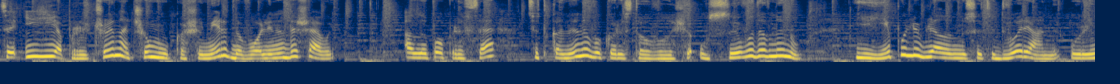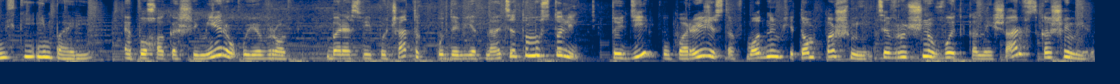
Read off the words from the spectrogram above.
Це і є причина, чому кашемір доволі недешевий. Але попри все, цю тканину використовували ще у сиву давнину. Її полюбляли носити дворяни у Римській імперії. Епоха кашеміру у Європі бере свій початок у 19 столітті. Тоді у Парижі став модним хітом пашмін. Це вручну витканий шарф з кашеміру.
